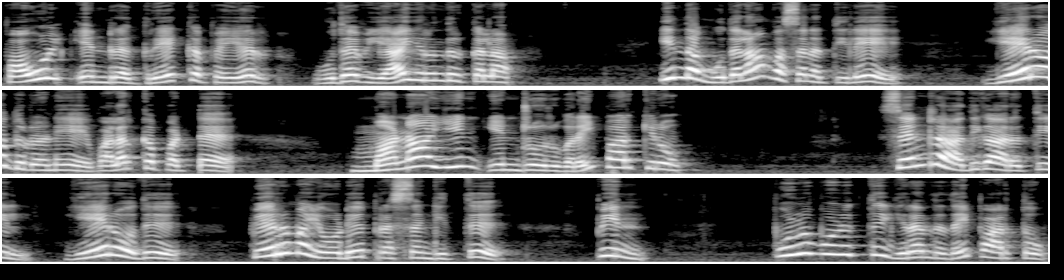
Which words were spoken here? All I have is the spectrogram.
பவுல் என்ற கிரேக்க பெயர் உதவியாய் இருந்திருக்கலாம். இந்த முதலாம் வசனத்திலே ஏரோதுடனே வளர்க்கப்பட்ட மனாயின் என்றொருவரை பார்க்கிறோம். சென்ற அதிகாரத்தில் ஏரோது பெருமையோடு பிரசங்கித்து பின் புழுபுழுத்து இறந்ததை பார்த்தோம்.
